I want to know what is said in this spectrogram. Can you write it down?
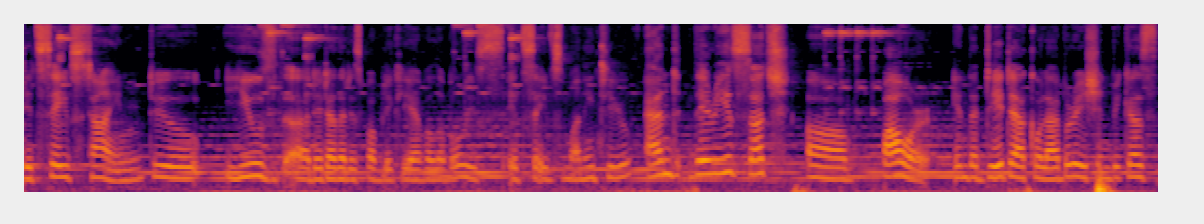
It saves time to use the data that is publicly available. It's, it saves money too. And there is such uh, power in the data collaboration because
